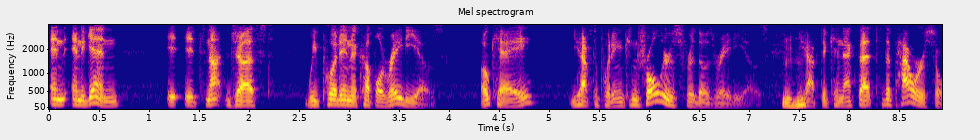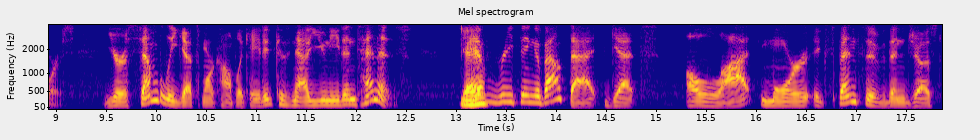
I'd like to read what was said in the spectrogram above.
and and again, it, it's not just we put in a couple radios. Okay, you have to put in controllers for those radios. Mm-hmm. You have to connect that to the power source. Your assembly gets more complicated because now you need antennas. Yeah, yeah. Everything about that gets a lot more expensive than just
